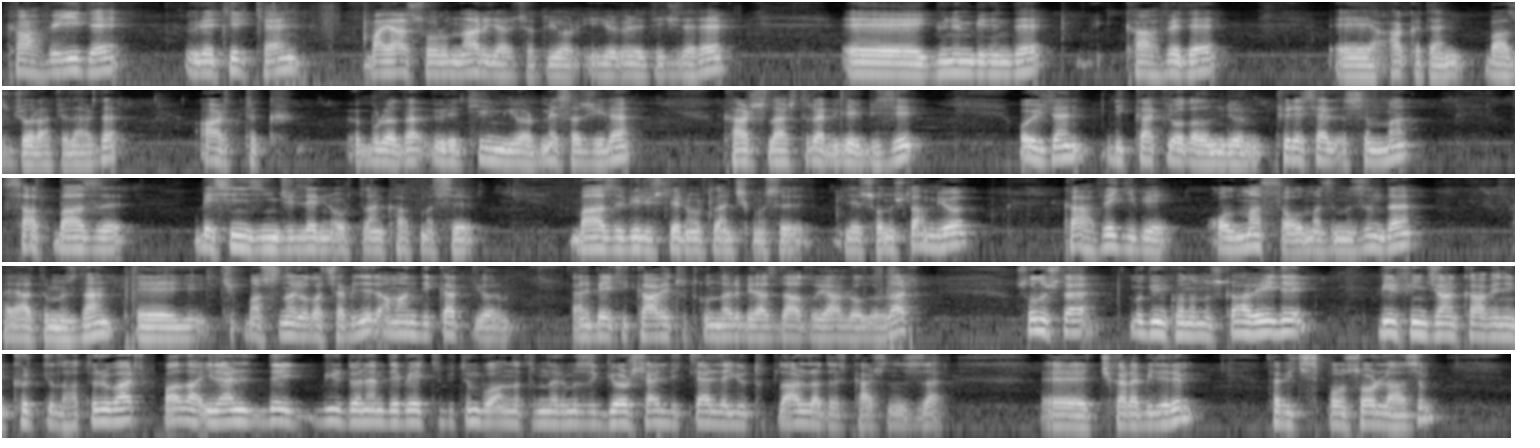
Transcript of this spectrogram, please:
kahveyi de üretirken bayağı sorunlar yaşatıyor üreticilere. Ee, günün birinde kahvede e, hakikaten bazı coğrafyalarda artık burada üretilmiyor mesajıyla karşılaştırabilir bizi. O yüzden dikkatli olalım diyorum. Küresel ısınma, salt bazı besin zincirlerinin ortadan kalkması, bazı virüslerin ortadan çıkması ile sonuçlanmıyor. Kahve gibi olmazsa olmazımızın da hayatımızdan e, çıkmasına yol açabilir. Aman dikkat diyorum. Yani belki kahve tutkunları biraz daha duyarlı olurlar. Sonuçta bugün konumuz kahveydi. Bir fincan kahvenin 40 yıl hatırı var. Valla ileride bir dönemde belki bütün bu anlatımlarımızı görselliklerle, YouTube'larla da karşınıza e, çıkarabilirim. Tabii ki sponsor lazım.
